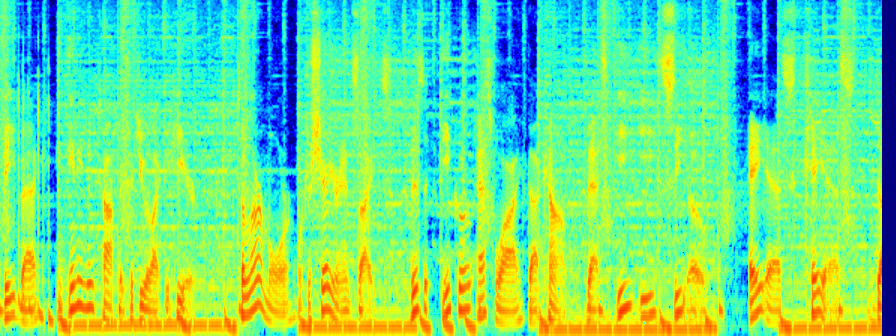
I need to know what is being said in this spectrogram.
feedback, and any new topics that you would like to hear. To learn more or to share your insights, visit eecosy.com. That's E E C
